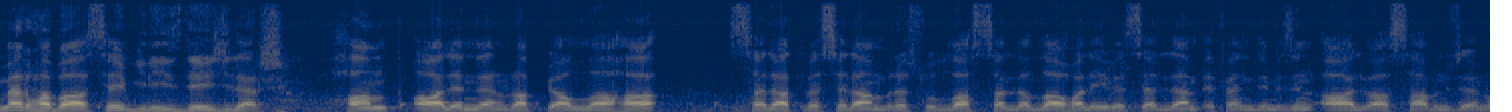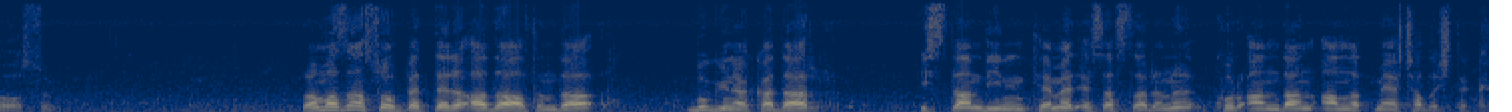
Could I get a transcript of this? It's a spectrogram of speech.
Merhaba sevgili izleyiciler. Hamd alemlerin Rabbi Allah'a, salat ve selam Resulullah sallallahu aleyhi ve sellem Efendimizin âl ve ashabın üzerine olsun. Ramazan sohbetleri adı altında bugüne kadar İslam dininin temel esaslarını Kur'an'dan anlatmaya çalıştık.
